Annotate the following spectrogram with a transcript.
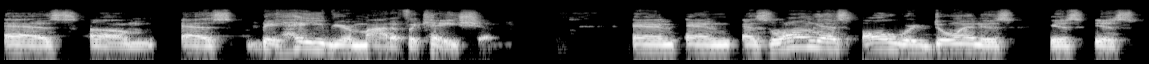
as um, as behavior modification. And and as long as all we're doing is is is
